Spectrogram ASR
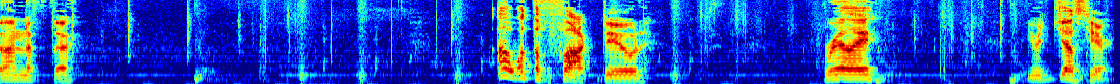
Enough there. Oh, what the fuck, dude? Really? You were just here.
